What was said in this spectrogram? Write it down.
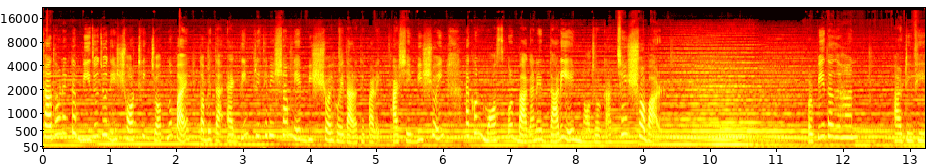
সাধারণ একটা বীজও যদি সঠিক যত্ন পায়, তবে তা একদিন পৃথিবীর সামনে বিস্ময় হয়ে দাঁড়াতে পারে। আর সেই বিস্ময় এখন মস্কোর বাগানে দাঁড়িয়ে নজর কাটছে সবার। অর্পিতা জাহান আর টিভি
